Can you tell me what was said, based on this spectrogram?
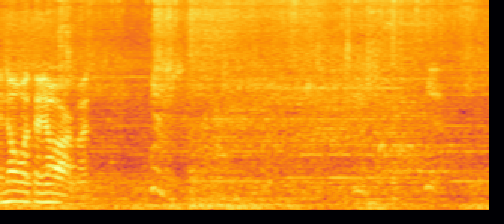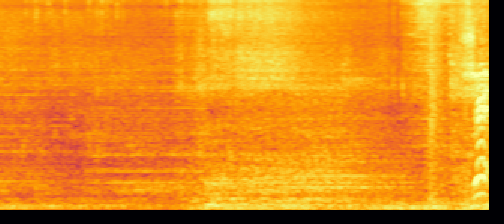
I know what they are, but... Shit!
